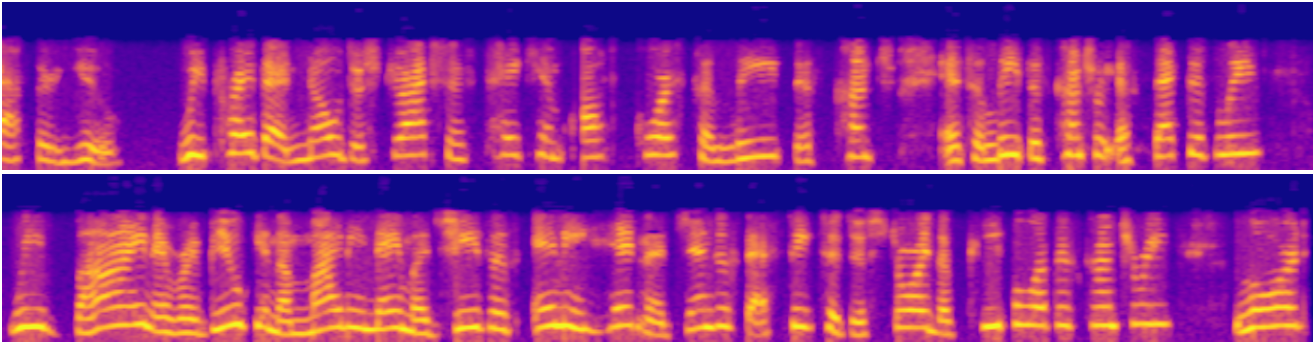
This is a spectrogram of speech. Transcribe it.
after you. We pray that no distractions take him off course to lead this country and to lead this country effectively we bind and rebuke in the mighty name of Jesus any hidden agendas that seek to destroy the people of this country. Lord,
